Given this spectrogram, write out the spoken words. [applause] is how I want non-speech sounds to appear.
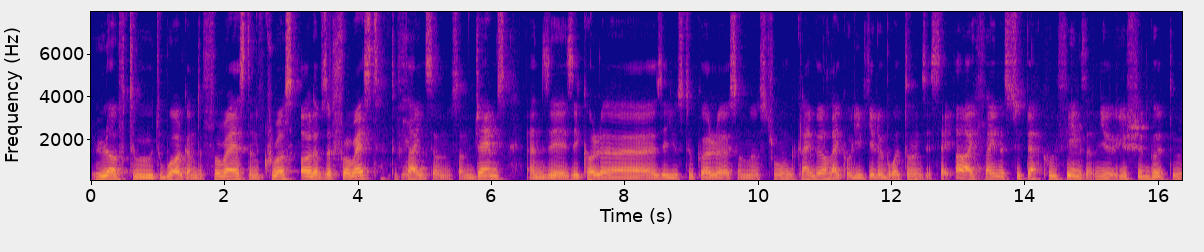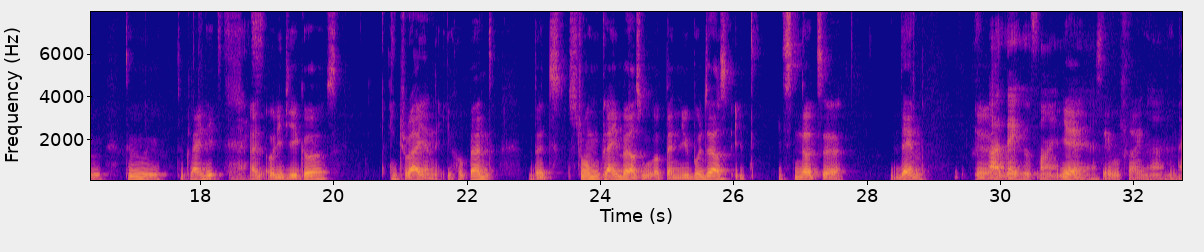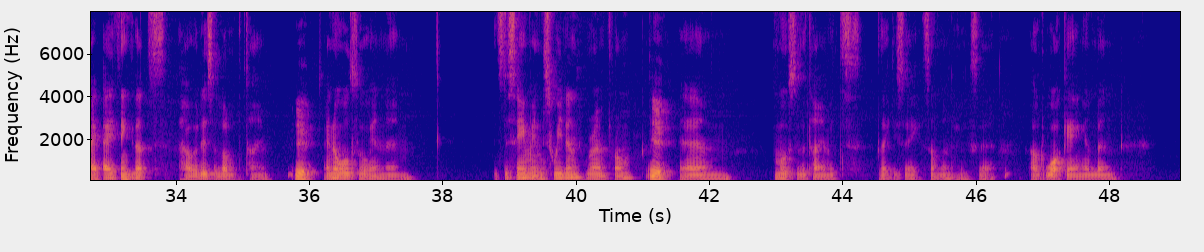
love to, to walk on the forest and cross all of the forest to Yeah. find some some gems. And they they call uh, they used to call uh, some uh, strong climber like Olivier Lebreton. They say, "Oh, I find a super cool things, and you you should go to to to climb it." Nice. And Olivier goes, he try and he opened, but strong climbers who open new boulders, it it's not uh, them. Uh, Are they who find? yeah, they will find. Uh, I, I think that's how it is a lot of the time. Yeah, I know also in um, it's the same in Sweden where I'm from. yeah, Um, most of the time it's like you say, someone who's uh, out walking, and then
